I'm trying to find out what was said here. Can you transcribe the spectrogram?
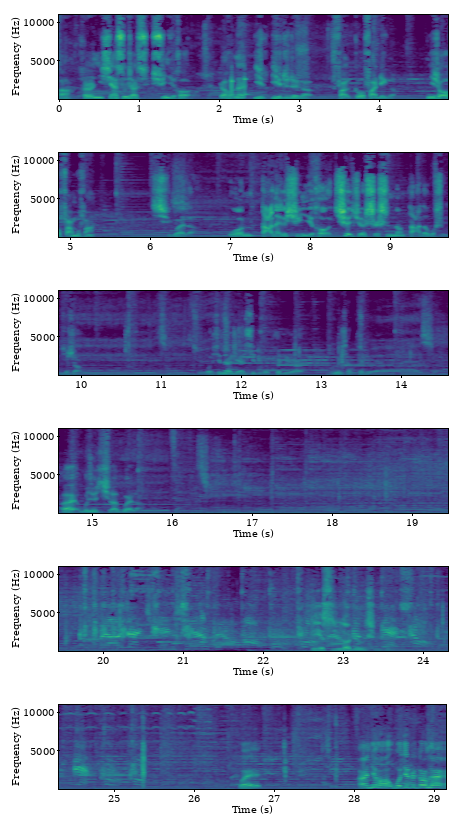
啊，他说你先搜一下虚拟号，然后呢一一直这个发给我发这个，你说我烦不烦？奇怪了，我打那个虚拟号确确实实能打到我手机上。我现在联系这个快递员，问一下快递员。哎，我就奇了怪了。第一次遇到这种情况。喂，哎，你好，我就是刚才，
